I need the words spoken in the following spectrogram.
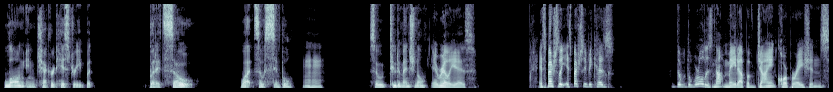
long and checkered history, but but it's so what so simple, mm-hmm. so two dimensional. It really is. Especially especially because the the world is not made up of giant corporations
